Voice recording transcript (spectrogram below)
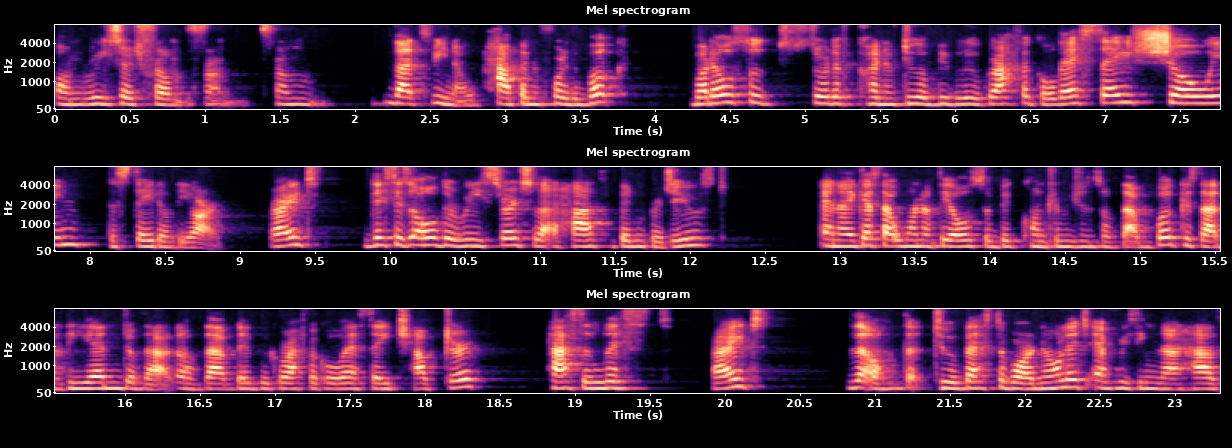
on research from from from that's you know happened for the book, but also sort of kind of do a bibliographical essay showing the state of the art, right? This is all the research that has been produced. And I guess that one of the also big contributions of that book is that the end of that of that bibliographical essay chapter has a list, right? The, to the best of our knowledge, everything that has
